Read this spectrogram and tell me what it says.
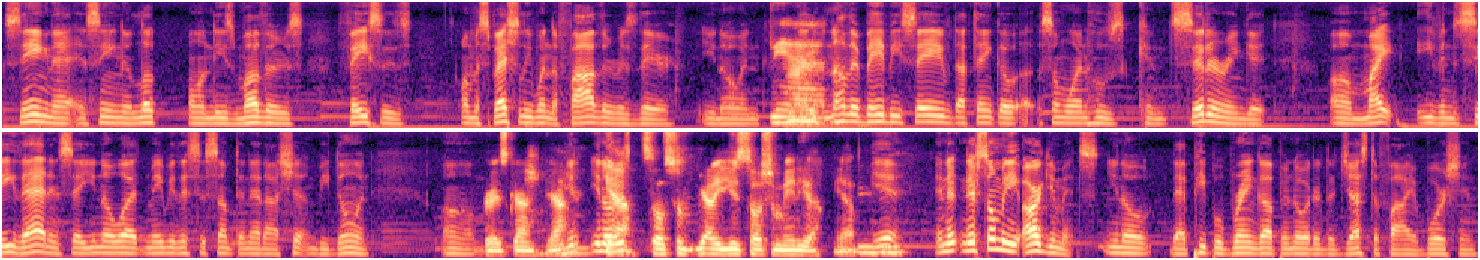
seeing that and seeing the look on these mothers' faces, um, especially when the father is there, you know, and, Yeah. and another baby saved. I think uh, someone who's considering it um, might even see that and say, you know what, maybe this is something that I shouldn't be doing. Um, Praise God. Yeah. You- you know, yeah. Social. You got to use social media. Yeah. Yeah, and there, there's so many arguments, you know, that people bring up in order to justify abortion.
